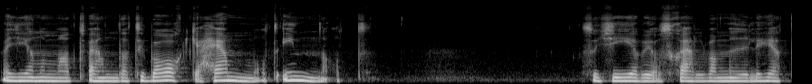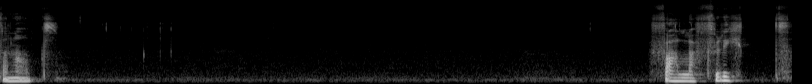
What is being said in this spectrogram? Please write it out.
Men genom att vända tillbaka hemåt, inåt så ger vi oss själva möjligheten att falla fritt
